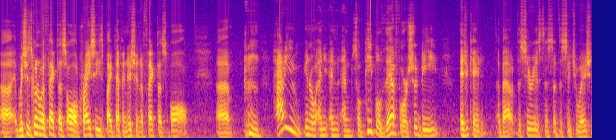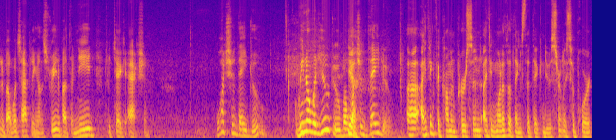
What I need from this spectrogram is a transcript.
uh, which is going to affect us all. Crises, by definition, affect us all. Uh, how do you, you know, and, and, and so people therefore should be educated about the seriousness of the situation, about what's happening on the street, about the need to take action. What should they do? We know what you do, but Yeah. what should they do? Uh, I think the common person, I think one of the things that they can do is certainly support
